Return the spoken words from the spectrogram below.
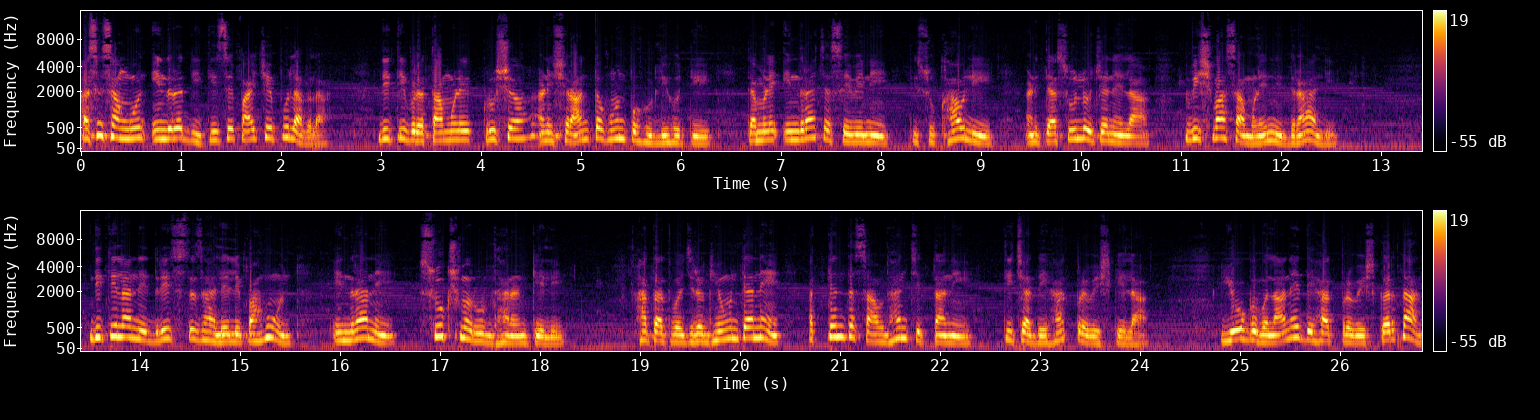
असे सांगून इंद्र दितीचे पाय चेपू लागला. दिती व्रतामुळे कृश आणि श्रांत होऊन पहुडली होती. त्यामुळे इंद्राच्या सेवेने ती सुखावली आणि त्या सुलोचनेला विश्वासामुळे निद्रा आली. दितीला निद्रिस्त झालेले पाहून इंद्राने सूक्ष्म रूप धारण केले. हातात वज्र घेऊन त्याने अत्यंत सावधान चित्ताने तिच्या देहात प्रवेश केला. योग बलाने देहात प्रवेश करताच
